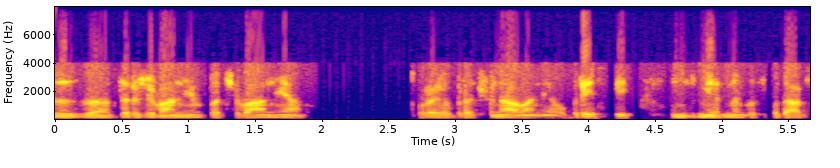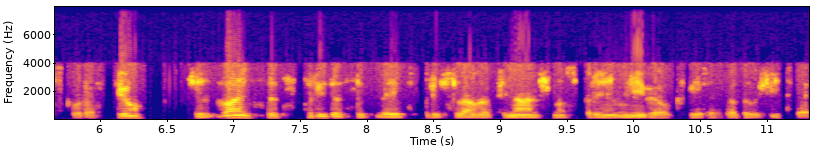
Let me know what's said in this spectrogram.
za zadrževanjem plačevanja, torej obračunavanja obresti in zmerno gospodarsko rastjo, čez 20-30 let prišla v finančno sprejemljive okvire zadolžitve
